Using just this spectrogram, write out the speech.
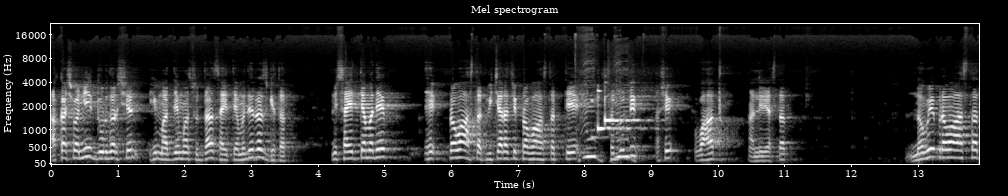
आकाशवाणी दूरदर्शन ही माध्यमंसुद्धा साहित्यामध्ये रस घेतात. आणि साहित्यामध्ये हे प्रवाह असतात विचाराचे प्रवाह असतात ते सदोदित असे वाहत आलेले असतात. नवे प्रवाह असतात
